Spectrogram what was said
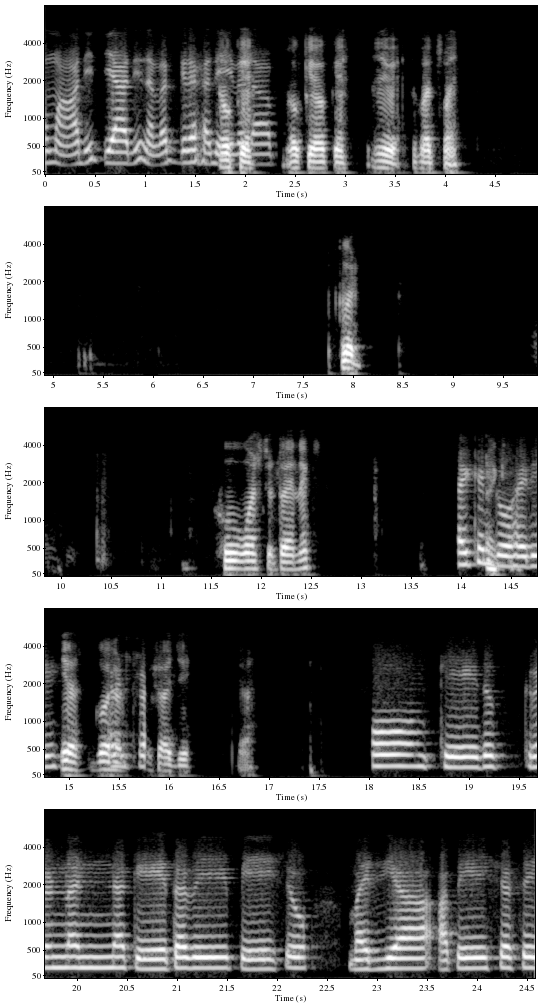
ओम् आदित्यादि नवग्रहदेवता Good. Who wants to try next? I can Thank go. Hari. Yes, go ahead. Ushaji. ॐ केतु कृण्णन्न केतवे पेशो मर्या अपेशसे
